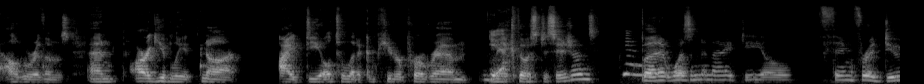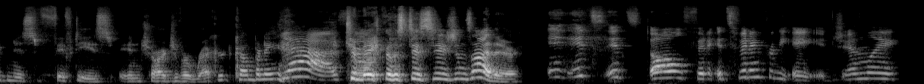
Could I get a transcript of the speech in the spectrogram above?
algorithms, and arguably it's not ideal to let a computer program Yeah. make those decisions. Yeah. But it wasn't an ideal thing for a dude in his fifties in charge of a record company Yeah, to so- make those decisions either. it, it's it's all fitting. It's fitting for the age, and like,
